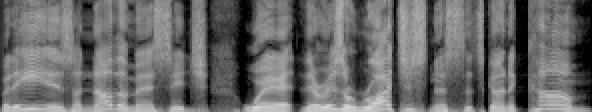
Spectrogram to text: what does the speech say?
but he is another message where there is a righteousness that's going to come.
